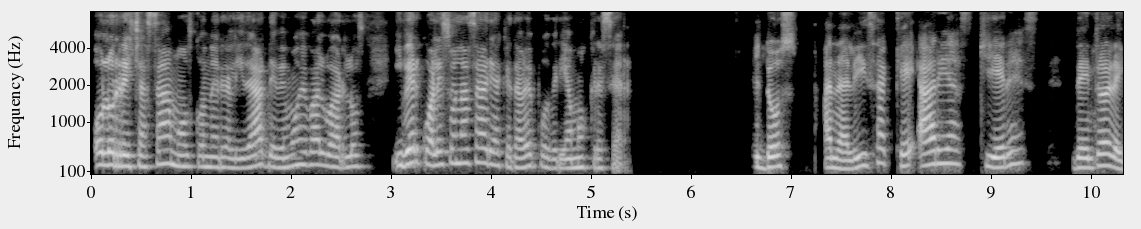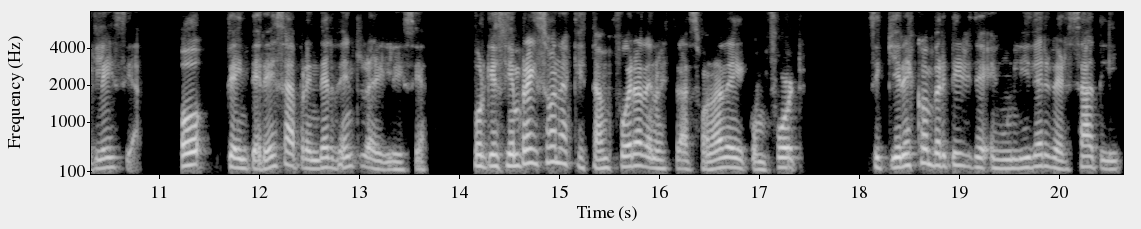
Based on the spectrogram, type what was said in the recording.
o lo rechazamos cuando en realidad debemos evaluarlos y ver cuáles son las áreas que tal vez podríamos crecer. Dos, analiza qué áreas quieres dentro de la iglesia o te interesa aprender dentro de la iglesia, porque siempre hay zonas que están fuera de nuestra zona de confort. Si quieres convertirte en un líder versátil,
